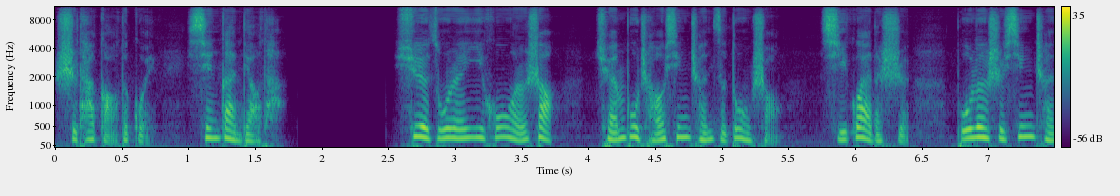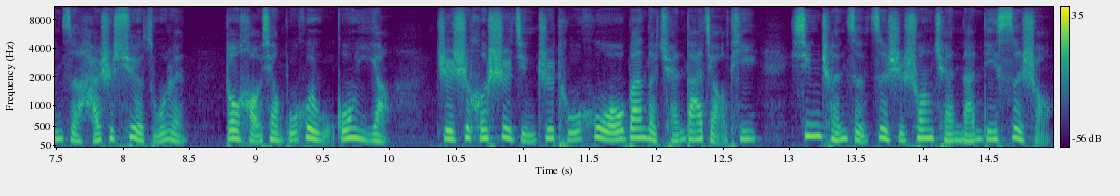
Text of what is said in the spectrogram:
是他搞的鬼，先干掉他！”血族人一哄而上，全部朝星辰子动手。奇怪的是，不论是星辰子还是血族人，都好像不会武功一样，只是和市井之徒互殴般的拳打脚踢。星辰子自是双拳难敌四手，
